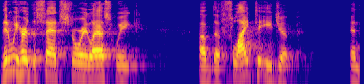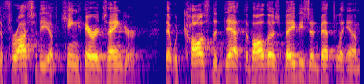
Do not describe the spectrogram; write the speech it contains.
Then we heard the sad story last week of the flight to Egypt and the ferocity of King Herod's anger that would cause the death of all those babies in Bethlehem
